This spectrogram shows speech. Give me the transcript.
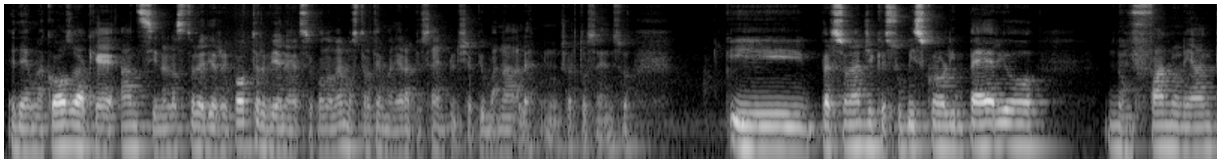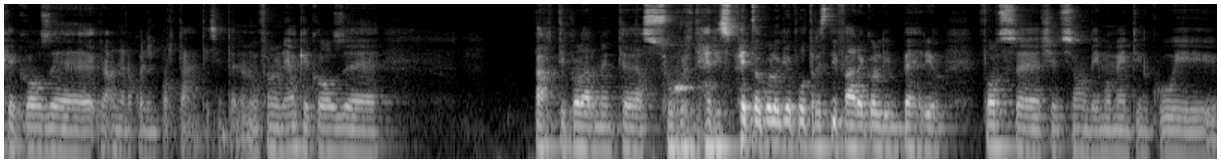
ed è una cosa che anzi nella storia di Harry Potter viene secondo me mostrata in maniera più semplice, più banale in un certo senso. I personaggi che subiscono l'imperio non fanno neanche cose, almeno quelli importanti si intende, non fanno neanche cose particolarmente assurde rispetto a quello che potresti fare con l'imperio. Forse ci sono dei momenti in cui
